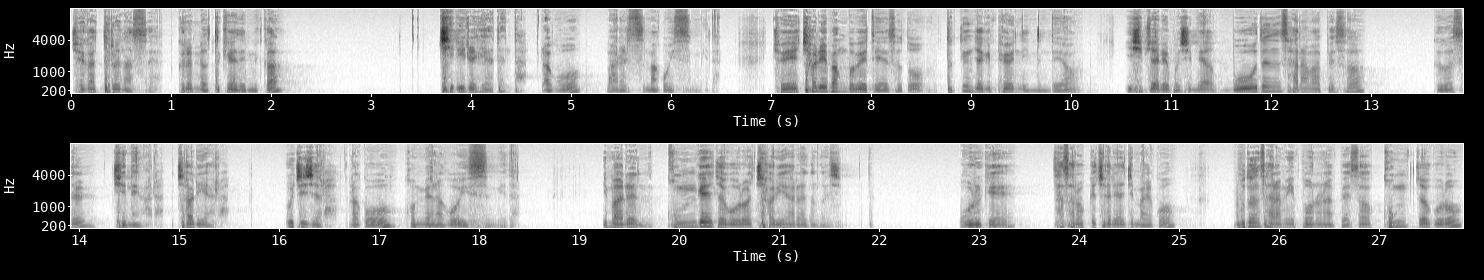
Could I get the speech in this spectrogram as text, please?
죄가 드러났어요. 그러면 어떻게 해야 됩니까? 치리를 해야 된다라고 말씀하고 있습니다. 죄의 처리 방법에 대해서도 특징적인 표현이 있는데요. 20절에 보시면 모든 사람 앞에서 그것을 진행하라, 처리하라, 꾸짖어라 라고 권면하고 있습니다. 이 말은 공개적으로 처리하라는 것입니다. 모르게 사사롭게 처리하지 말고 모든 사람이 보는 앞에서 공적으로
